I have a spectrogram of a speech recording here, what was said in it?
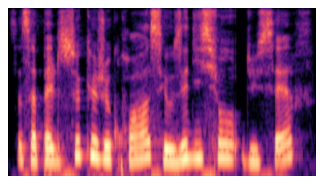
Ça s'appelle Ce que je crois, c'est aux éditions du Cerf.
